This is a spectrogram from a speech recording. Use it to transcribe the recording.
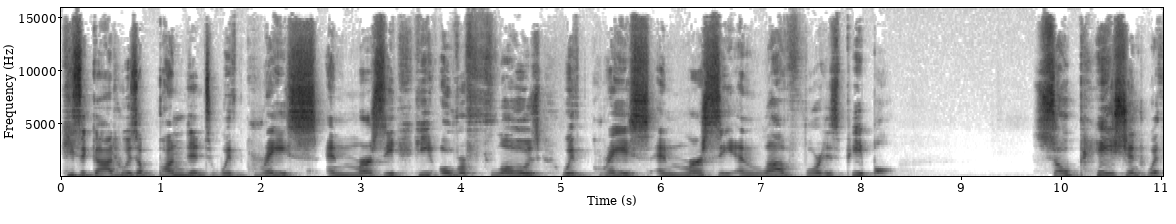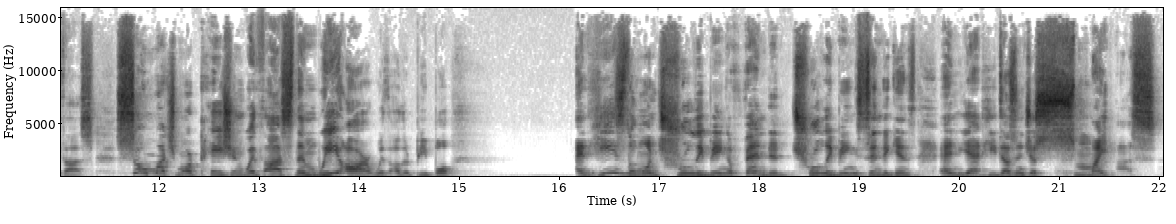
He's a God who is abundant with grace and mercy. He overflows with grace and mercy and love for his people. So patient with us, so much more patient with us than we are with other people. And he's the one truly being offended, truly being sinned against, and yet he doesn't just smite us.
